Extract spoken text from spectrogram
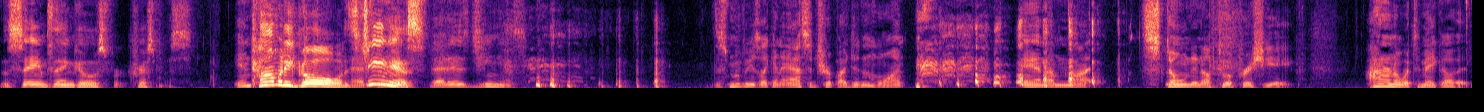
The same thing goes for Christmas. Comedy gold. It's That genius. is- that is genius. this movie is like an acid trip I didn't want, and I'm not stoned enough to appreciate. I don't know what to make of it.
